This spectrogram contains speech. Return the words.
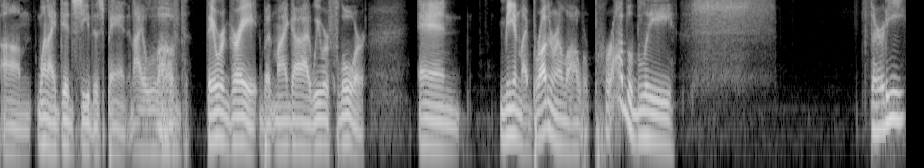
um, when I did see this band. And I loved, they were great. But my God, we were floor. And me and my brother in law were probably 30,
